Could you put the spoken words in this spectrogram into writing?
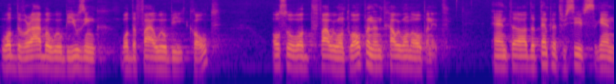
what the variable will be using, what the file will be called, also what file we want to open and how we want to open it. And uh, the template receives, again,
